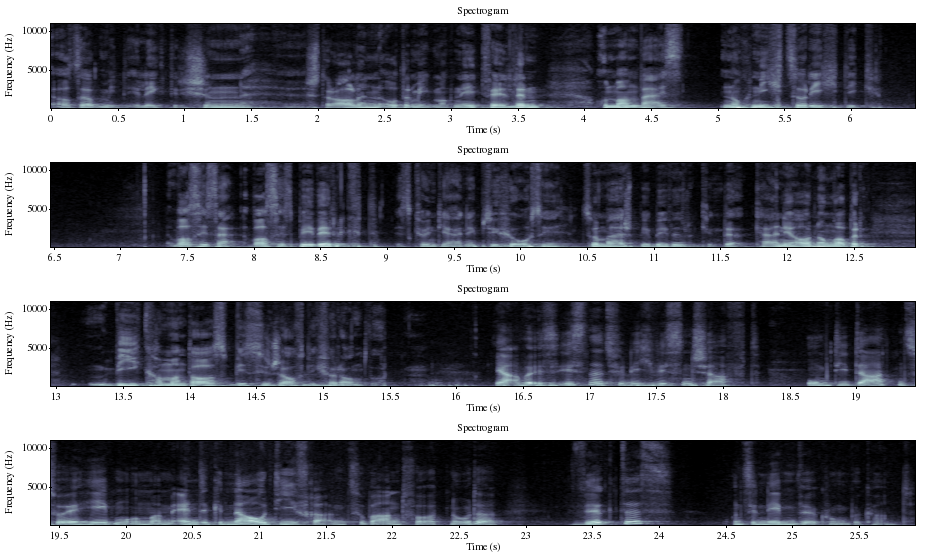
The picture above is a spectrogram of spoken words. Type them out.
also mit elektrischen Strahlen oder mit Magnetfeldern und man weiß noch nicht so richtig, was es, was es bewirkt. Es könnte eine Psychose zum Beispiel bewirken, keine Ahnung, aber wie kann man das wissenschaftlich verantworten? Ja, aber es ist natürlich Wissenschaft, um die Daten zu erheben, um am Ende genau die Fragen zu beantworten, oder? Wirkt es und sind Nebenwirkungen bekannt?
